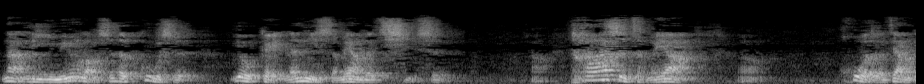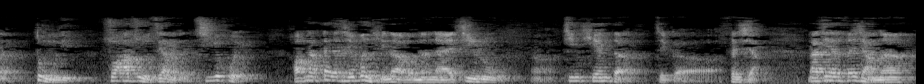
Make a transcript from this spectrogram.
那李明勇老师的故事又给了你什么样的启示？啊，他是怎么样啊获得这样的动力，抓住这样的机会？好，那带着这些问题呢，我们来进入呃今天的这个分享。那今天的分享呢，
